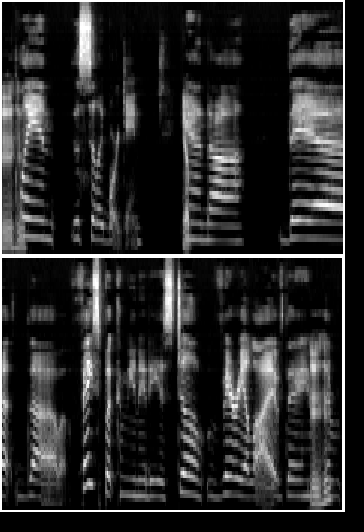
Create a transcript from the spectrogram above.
Mhm. playing this silly board game. Yep. And uh the the Facebook community is still very alive. They Mhm.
